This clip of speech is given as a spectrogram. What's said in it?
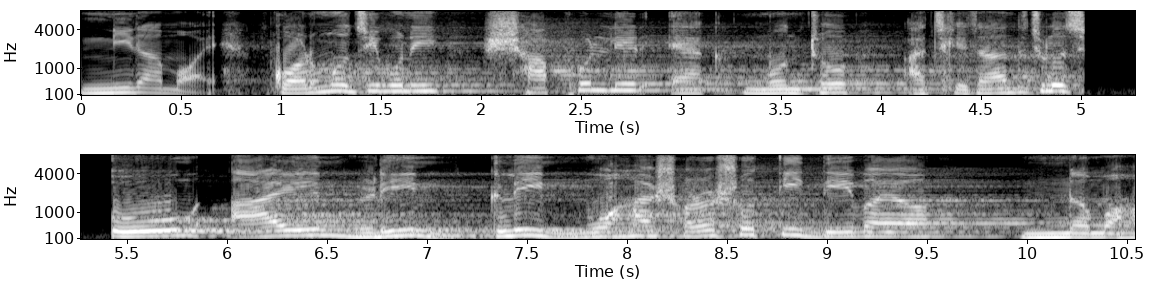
নিরাময়। কর্মজীবনে সাফল্যের এক মন্ত্র আজকে জানাতে চলেছে। ওম আইম হ্রিম ক্লিম মহা সরস্বতী দেবায় নমঃ।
